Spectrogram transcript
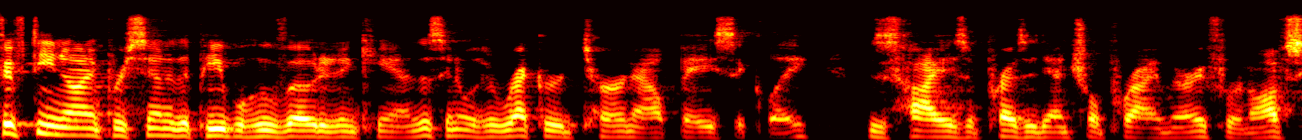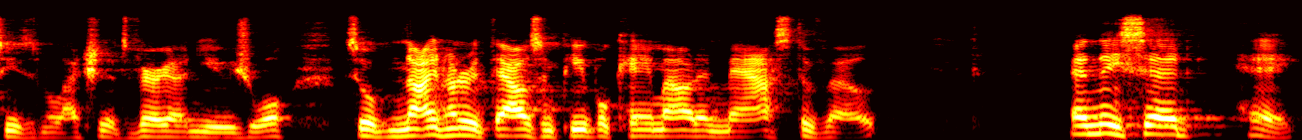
59% of the people who voted in Kansas, and it was a record turnout basically, it was as high as a presidential primary for an off-season election. It's very unusual. So 900,000 people came out in mass to vote. And they said, hey,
